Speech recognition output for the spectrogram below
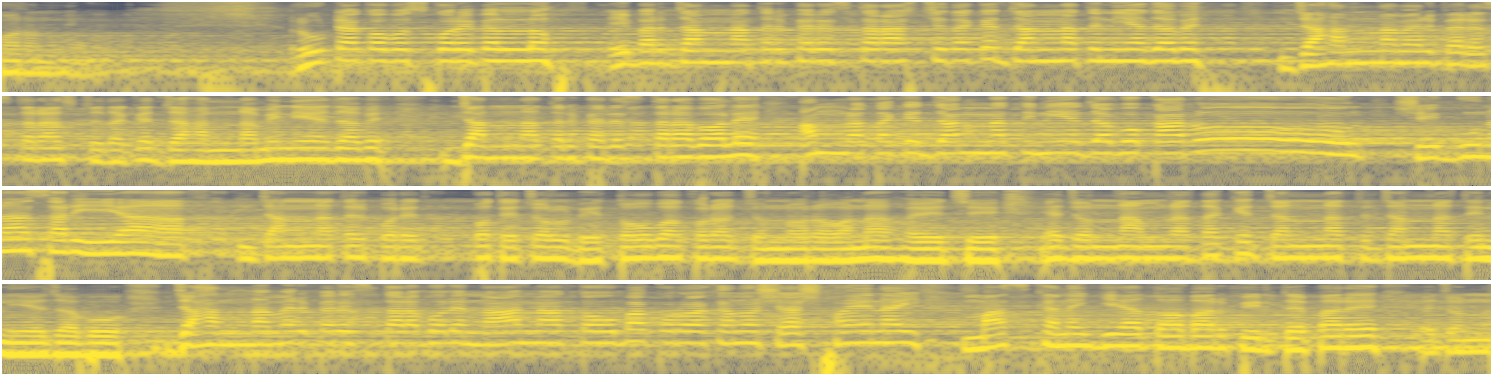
মরণ হবে রুটা কবজ করে ফেলল। এবার জান্নাতের ফেরেস্তারা আসছে, তাকে জান্নাতে নিয়ে যাবে। জাহান্নামের ফেরেস্তারা আসছে, তাকে জাহান্নামে নিয়ে যাবে। জান্নাতের ফেরেস্তারা বলে, আমরা তাকে জান্নাতে নিয়ে যাব কারণ সে গুণা সারিয়া জান্নাতের পরে পথে চলবে তৌবা করার জন্য রওনা হয়েছে। এজন্য আমরা তাকে জান্নাত, জান্নাতে নিয়ে যাব। জাহান্নামের ফেরেস্তারা বলে, না না তৌবা করো, এখনও শেষ হয় নাই। মাঝখানে গিয়া তো আবার ফিরতে পারে। এজন্য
